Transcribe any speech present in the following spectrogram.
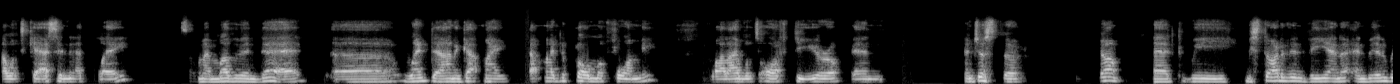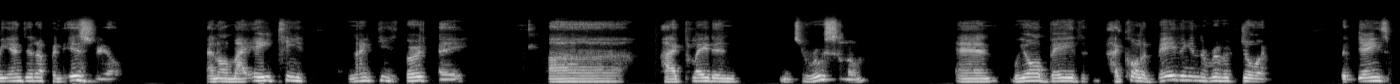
I was cast in that play. So my mother and dad uh, went down and got my got my diploma for me while I was off to Europe, and and just the jump that we we started in Vienna and then we ended up in Israel. And on my 18th, 19th birthday, uh, I played in Jerusalem, and we all bathed. I call it bathing in the River Jordan with James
